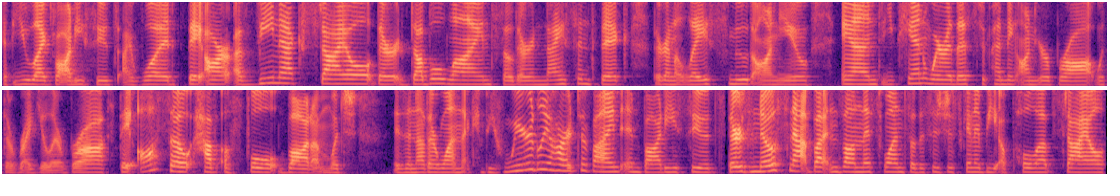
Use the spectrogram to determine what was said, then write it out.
If you like bodysuits, I would. They are a v-neck style. They're double lined, so they're nice and thick. They're gonna lay smooth on you and you can wear this depending on your bra with a regular bra. They also have a full bottom, which is another one that can be weirdly hard to find in bodysuits. There's no snap buttons on this one, so this is just gonna be a pull-up style.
